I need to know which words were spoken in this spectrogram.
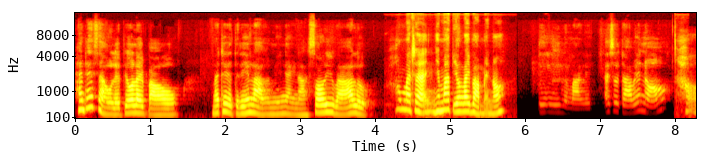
ဟန်တက်ဆန်ကိုလည်းပြောလိုက်ပါဦးမထက်သတင်းလာမမင်းနိုင်တာ sorry ပါလို့ဟုတ်မထက်ညီမပြောလိုက်ပါမယ်နော်အေးအေးညီမလေးအဲ့ဆိုဒါပဲနော် ဟုတ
